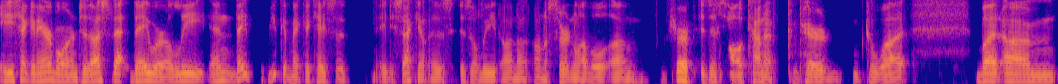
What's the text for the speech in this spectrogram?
82nd airborne. To us that they were elite and they you could make a case that 82nd is is elite on a, on a certain level. Um sure. it's all kind of compared to what but um,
